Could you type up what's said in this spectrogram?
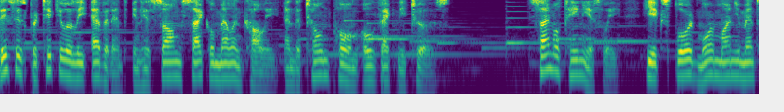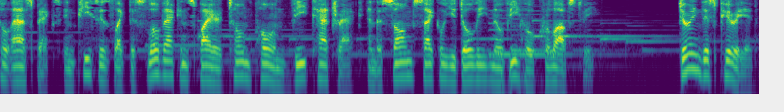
This is particularly evident in his song Cycle Melancholy and the tone poem O věčné touze. Simultaneously, he explored more monumental aspects in pieces like the Slovak-inspired tone poem V Tatrách and the song Cycle Údolí nového království. During this period,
